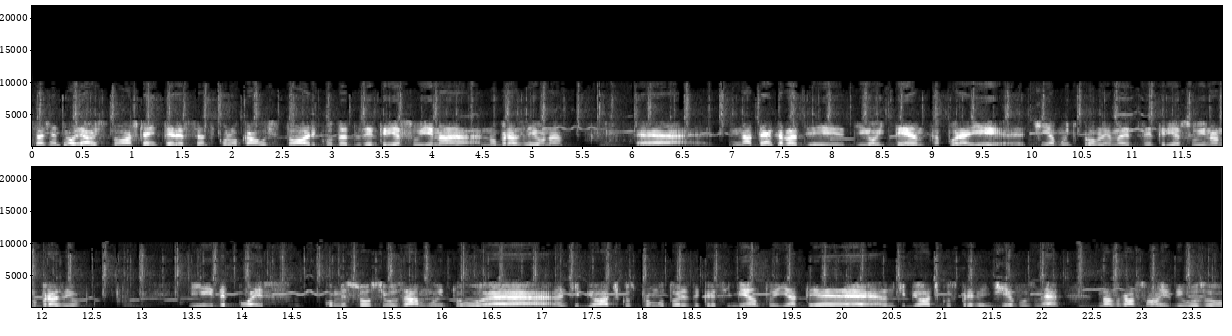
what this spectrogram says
se a gente olhar o histórico, acho que é interessante colocar o histórico da disenteria suína no Brasil, né? É, na década de, de 80, por aí, eh, tinha muito problema de disenteria suína no Brasil. E depois, começou a se usar muito é, antibióticos promotores de crescimento e até antibióticos preventivos, né, nas rações de uso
